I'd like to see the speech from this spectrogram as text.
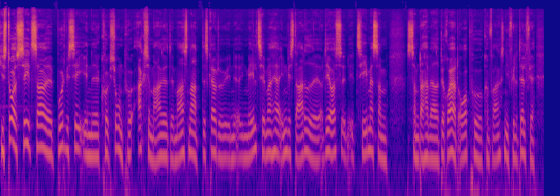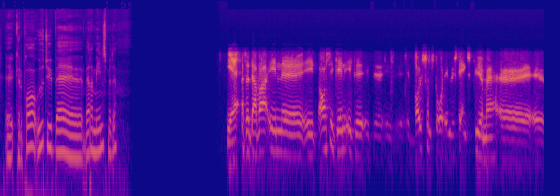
Historisk set så øh, burde vi se en øh, korrektion på aktiemarkedet øh, meget snart. Det skrev du i en, en mail til mig her, inden vi startede, og det er også et, et tema, som, som der har været berørt over på konferencen i Philadelphia. Kan du prøve at uddybe, hvad, hvad der menes med det? Ja, altså der var en, øh, et, også igen et, øh, øh, et, et, et voldsomt stort investeringsfirma, øh, øh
